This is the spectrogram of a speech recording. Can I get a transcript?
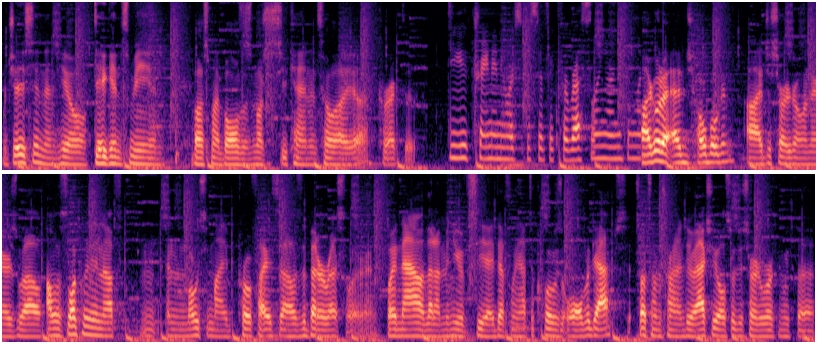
with Jason and he'll dig into me and bust my balls as much as he can until I uh, correct it. Do you train anywhere specific for wrestling or anything like that? I go to Edge Hoboken. I just started going there as well. I was luckily enough in most of my pro fights, I was the better wrestler. But now that I'm in UFC, I definitely have to close all the gaps. So that's what I'm trying to do. I actually also just started working with a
